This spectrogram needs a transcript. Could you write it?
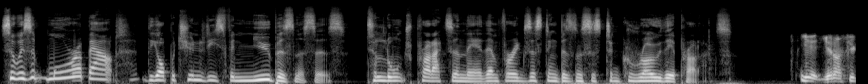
So, is it more about the opportunities for new businesses to launch products in there than for existing businesses to grow their products? Yeah, you know, if you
